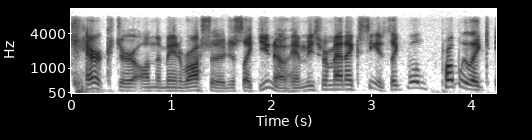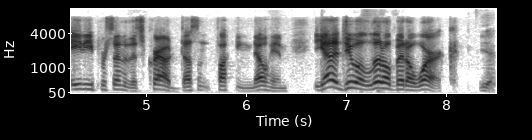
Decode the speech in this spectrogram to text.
character on the main roster. They're just like, you know him, he's from NXT. It's like, well, probably like eighty percent of this crowd doesn't fucking know him. You got to do a little bit of work. yeah.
